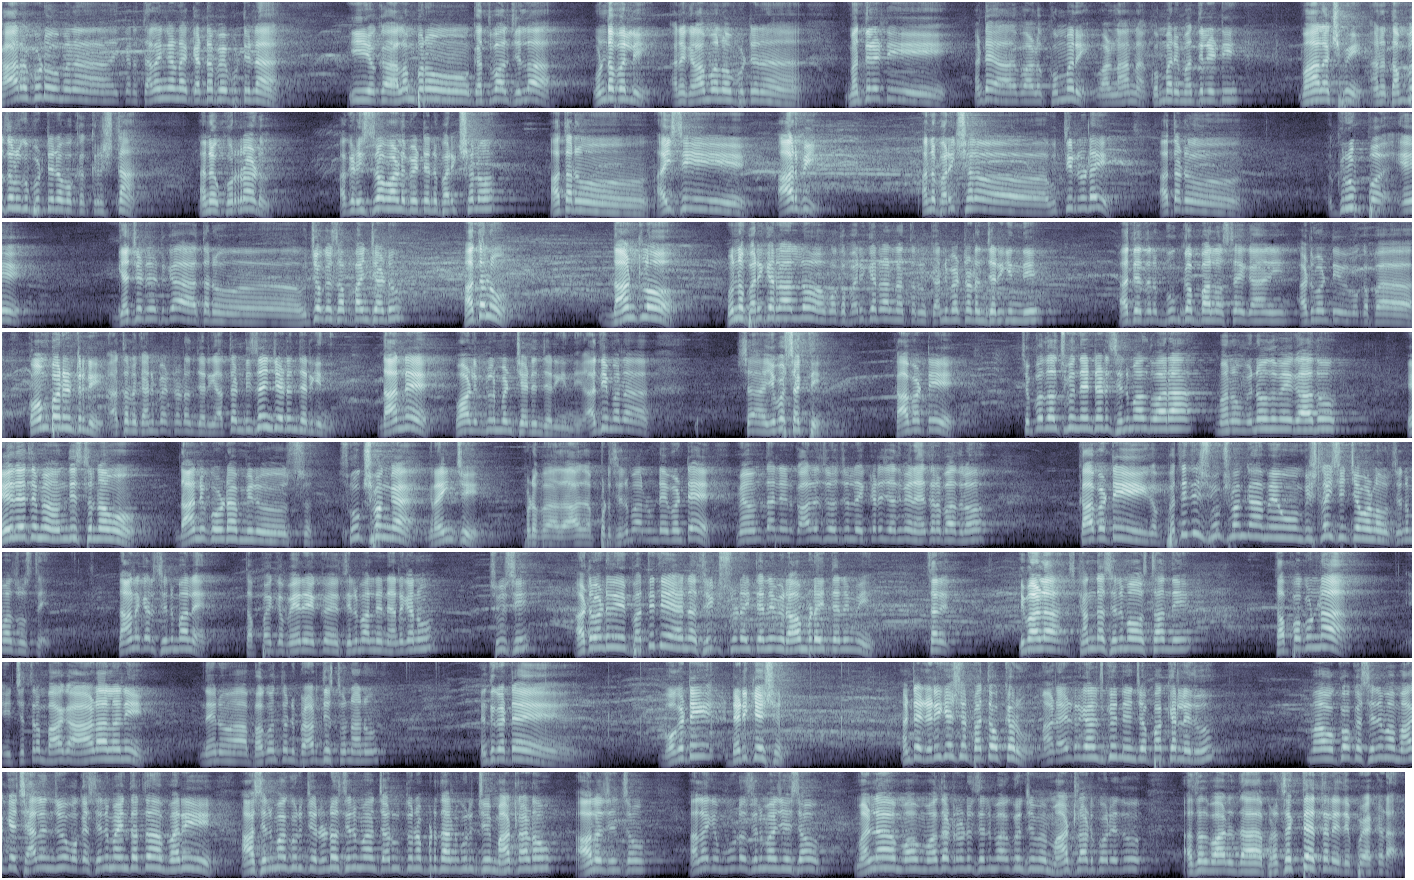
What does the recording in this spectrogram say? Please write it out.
కారకుడు మన ఇక్కడ తెలంగాణ గడ్డపై పుట్టిన ఈ యొక్క అలంపురం గద్వాల్ జిల్లా ఉండవల్లి అనే గ్రామంలో పుట్టిన మద్దిరెడ్డి అంటే వాళ్ళ కుమ్మరి వాళ్ళ నాన్న కుమ్మరి మద్దిరెడ్డి మహాలక్ష్మి అనే దంపతులకు పుట్టిన ఒక కృష్ణ అనే కుర్రాడు. అక్కడ ఇస్రో వాళ్ళు పెట్టిన పరీక్షలో అతను ఐసీ ఆర్బి అన్న పరీక్షలో ఉత్తీర్ణుడై అతడు గ్రూప్ ఏ గెజెటెడ్గా అతను ఉద్యోగం సంపాదించాడు. అతను దాంట్లో ఉన్న పరికరాల్లో ఒక పరికరాన్ని అతను కనిపెట్టడం జరిగింది. అదే అతను భూకంపాలు వస్తాయి కానీ అటువంటి ఒక కాంపోనెంట్ని అతను కనిపెట్టడం జరిగింది అతను డిజైన్ చేయడం జరిగింది. దాన్నే వాళ్ళు ఇంప్లిమెంట్ చేయడం జరిగింది. అది మన యువశక్తి. కాబట్టి చెప్పదలుచుకుంది ఏంటంటే సినిమాల ద్వారా మనం వినోదమే కాదు ఏదైతే మేము అందిస్తున్నామో దాన్ని కూడా మీరు సూక్ష్మంగా గ్రహించి ఇప్పుడు అప్పుడు సినిమాలు ఉండేవంటే మేమంతా నేను కాలేజ్ రోజుల్లో ఇక్కడే చదివాను హైదరాబాద్లో. కాబట్టి ఇక ప్రతిదీ సూక్ష్మంగా మేము విశ్లేషించేవాళ్ళం సినిమా చూస్తే. నాన్నగారి సినిమాలే తప్ప ఇక వేరే ఎక్కువ సినిమాలు నేను ఎనగను చూసి. అటువంటిది ప్రతిదీ ఆయన శ్రీకృష్ణుడు అయితేనేమి రాముడు అయితేనేమి సరే ఇవాళ స్కంద సినిమా వస్తుంది. తప్పకుండా ఈ చిత్రం బాగా ఆడాలని నేను ఆ భగవంతుని ప్రార్థిస్తున్నాను. ఎందుకంటే ఒకటి డెడికేషన్. అంటే డెడికేషన్ ప్రతి ఒక్కరు. మా డైరెక్టర్ గారికి నేను చెప్పక్కర్లేదు. మా ఒక్కొక్క సినిమా మాకే ఛాలెంజ్ ఒక సినిమా అయిన తర్వాత మరి ఆ సినిమా గురించి రెండో సినిమా జరుగుతున్నప్పుడు దాని గురించి మాట్లాడడం ఆలోచించాం అలాగే మూడో సినిమా చేసాం మళ్ళీ మొదటి రెండు సినిమా గురించి మేము మాట్లాడుకోలేదు. అసలు వాడు దా ప్రసక్తే ఎత్తలేదు ఇప్పుడు ఎక్కడ.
